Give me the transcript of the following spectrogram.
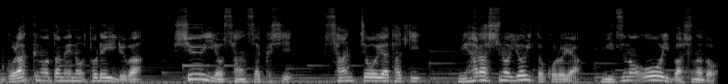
娯楽のためのトレイルは、周囲を散策し、山頂や滝、見晴らしの良いところや水の多い場所など、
